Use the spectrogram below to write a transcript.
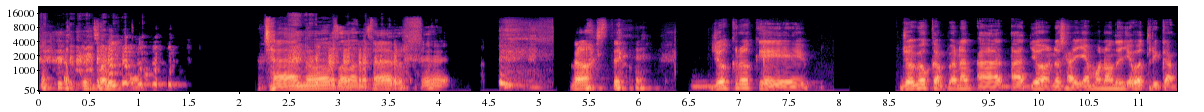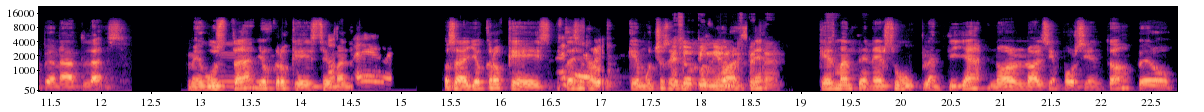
Ya no vamos a avanzar. No, este, yo creo que yo veo campeón a, a, a- yo, o sea, ya donde llevo tricampeón a Atlas. Me gusta, Mm. yo creo que se No man- sé, güey. o sea, yo creo que es- está haciendo algo que muchos equipos opinión, no hacen, respeta. que es mantener su plantilla, no, no al 100%, pero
